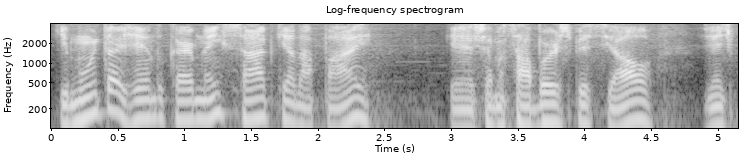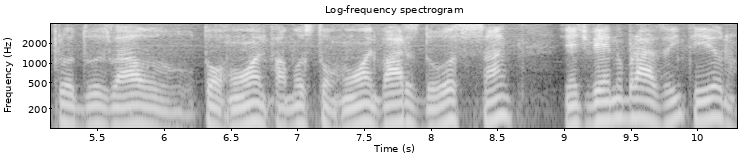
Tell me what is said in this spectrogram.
que muita gente do Carmo nem sabe que é da PAI, que é, chama Sabor Especial. A gente produz lá o torrone, o famoso torrone, vários doces, sabe? A gente vende no Brasil inteiro.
